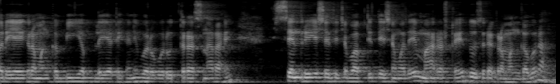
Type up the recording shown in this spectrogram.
पर्याय क्रमांक बी आपलं या ठिकाणी बरोबर उत्तर असणार आहे. सेंद्रिय शेतीच्या बाबतीत देशामध्ये महाराष्ट्र हे दुसऱ्या क्रमांकावर आहे.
